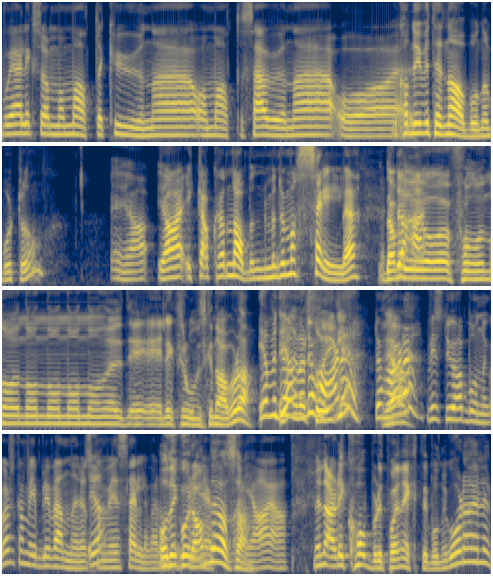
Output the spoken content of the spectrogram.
Hvor jeg liksom må mate kuene og mate sauene og Kan du invitere naboene bort sånn? Ja, ja, ikke akkurat naboen, men du må selge. Da må du er- jo få noen no, no, no, elektroniske naboer, da. Ja, men det ja, hadde vært så hyggelig. Du har Ja. det. Hvis du har bondegård, så kan vi bli venner, og så Ja. kan vi selge hverandre. Og det går an, det, altså? Ja, ja. Men er det koblet på en ekte bondegård, da? Eller?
